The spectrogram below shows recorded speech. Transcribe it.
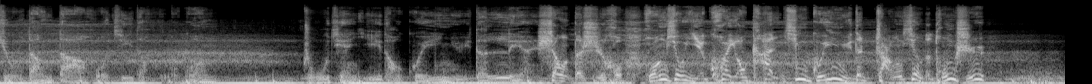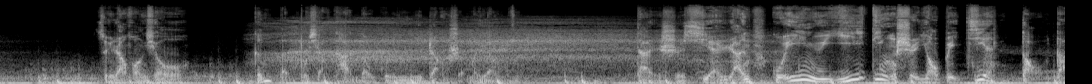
就当打火机的火光逐渐移到鬼女的脸上的时候，黄潇也快要看清鬼女的长相的同时，虽然黄潇。根本不想看到鬼女长什么样子，但是显然鬼女一定是要被见到的。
